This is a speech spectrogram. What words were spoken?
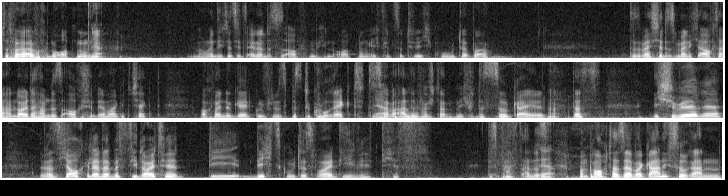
Das war einfach in Ordnung. Ja. Auch wenn sich das jetzt ändert, das ist auch für mich in Ordnung. Ich finde es natürlich gut, aber das weißt du, das meine ich auch. Da haben, Leute haben das auch schon immer gecheckt. Auch wenn du Geld gut findest, bist du korrekt. Das Ja. haben alle verstanden. Ich finde das so geil. Ja. Dass, ich schwöre, was ich auch gelernt habe, ist, die Leute, die nichts Gutes wollen, die, die das, das passt alles. Ja. Man braucht da selber gar nicht so ran.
